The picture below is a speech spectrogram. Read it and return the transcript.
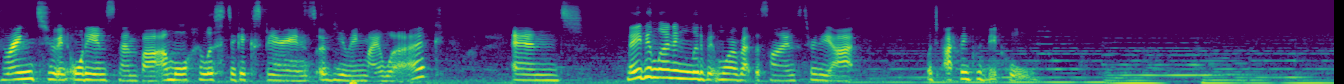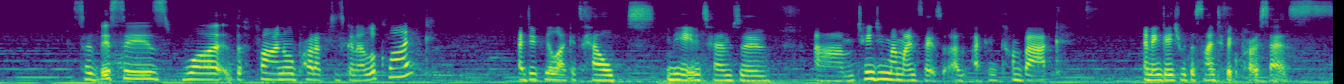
bring to an audience member a more holistic experience of viewing my work and maybe learning a little bit more about the science through the art, which I think would be cool. So this is what the final product is going to look like. I do feel like it's helped me in terms of um, changing my mindset so I can come back and engage with the scientific process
